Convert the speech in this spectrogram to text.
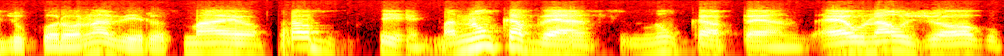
do coronavírus. Mas, sim, mas nunca penso, nunca penso. Eu não jogo.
